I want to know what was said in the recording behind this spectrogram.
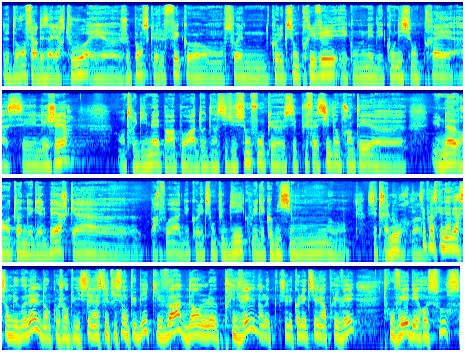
dedans, faire des allers-retours. Et euh, je pense que le fait qu'on soit une collection privée et qu'on ait des conditions de prêt assez légères, entre guillemets, par rapport à d'autres institutions, font que c'est plus facile d'emprunter euh, une œuvre à Antoine de Galbert qu'à euh, parfois des collections publiques où il y a des commissions. C'est très lourd. C'est presque une inversion du modèle. Donc aujourd'hui, c'est l'institution publique qui va dans le privé, le, chez les collectionneurs privés, trouver des ressources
